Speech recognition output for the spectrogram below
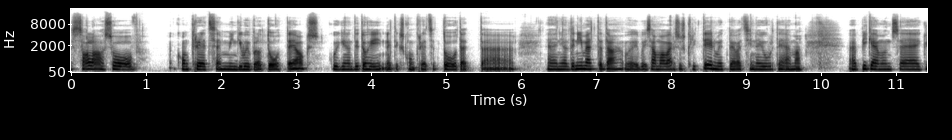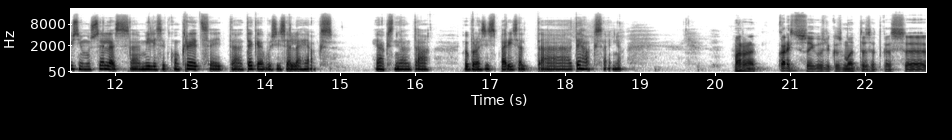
salasoov konkreetse mingi võib-olla toote jaoks, kuigi nad ei tohi näiteks konkreetset toodet äh, nii-öelda nimetada või, või samaväärsuskriteeriumid peavad sinna juurde jääma äh,. pigem on see küsimus selles, milliseid konkreetseid äh, tegevusi selle heaks, heaks nii-öelda võib-olla siis päriselt äh, tehakse, on ju. ma arvan, et karistusõiguslikus mõttes, et kas äh,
